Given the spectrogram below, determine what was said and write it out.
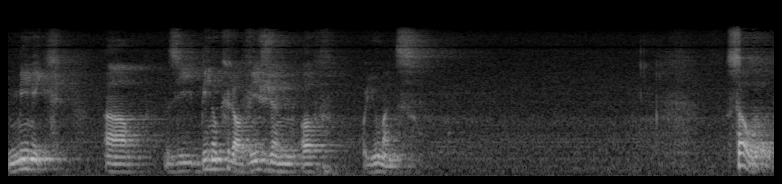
mimic uh, the binocular vision of humans. So,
